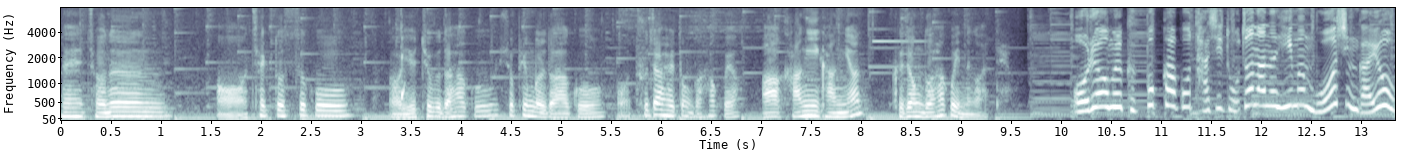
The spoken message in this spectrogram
네, 저는 어, 책도 쓰고 어, 유튜브도 하고 쇼핑몰도 하고 어, 투자 활동도 하고요. 아, 강의 강연 그 정도 하고 있는 것 같아요. 어려움을 극복하고 다시 도전하는 힘은 무엇인가요?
